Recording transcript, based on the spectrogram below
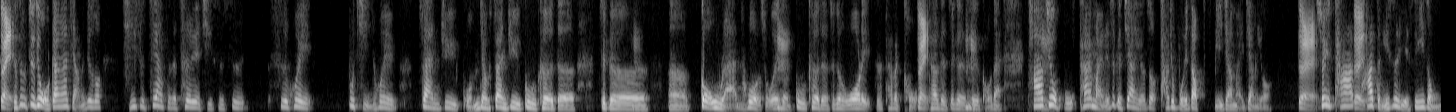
对，可是这就我刚刚讲的，就是说，其实这样子的策略其实是是会不仅会占据我们叫占据顾客的这个。呃，购物篮或所谓的顾客的这个 wallet，他的口，他的这个这个口袋，他就不，他买了这个酱油之后，他就不会到别家买酱油。对，所以他他等于是也是一种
